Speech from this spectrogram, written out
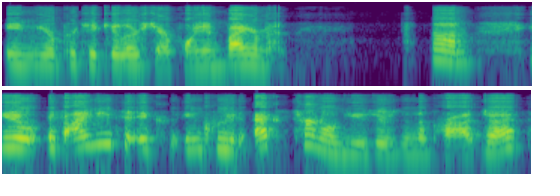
in your particular SharePoint environment. Um, you know, if I need to include external users in the project,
